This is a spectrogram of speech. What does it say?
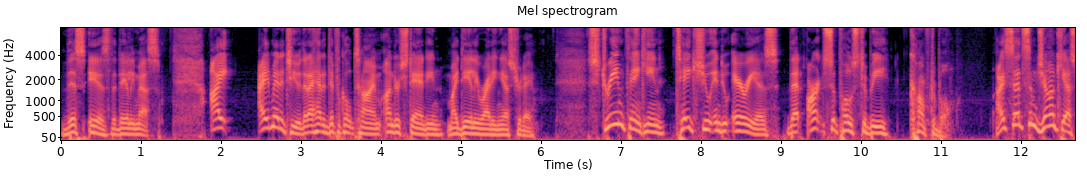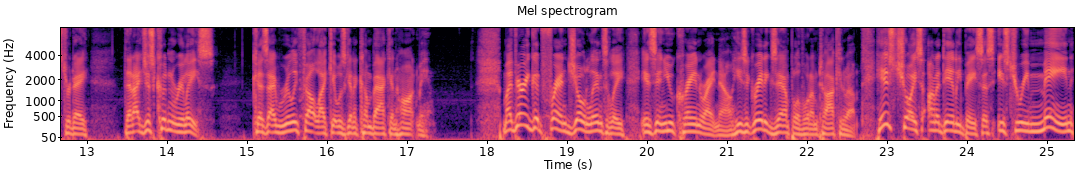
This is the Daily Mess. I, I admitted to you that I had a difficult time understanding my daily writing yesterday. Stream thinking takes you into areas that aren't supposed to be comfortable. I said some junk yesterday that I just couldn't release because I really felt like it was going to come back and haunt me. My very good friend Joe Lindsley is in Ukraine right now. He's a great example of what I'm talking about. His choice on a daily basis is to remain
